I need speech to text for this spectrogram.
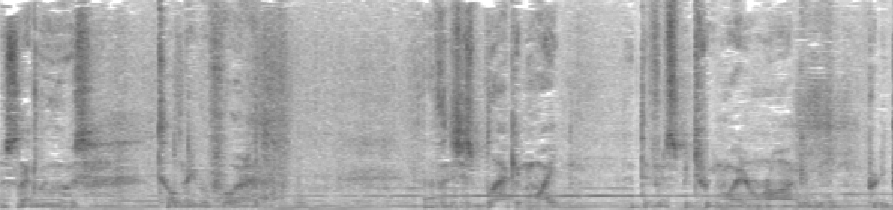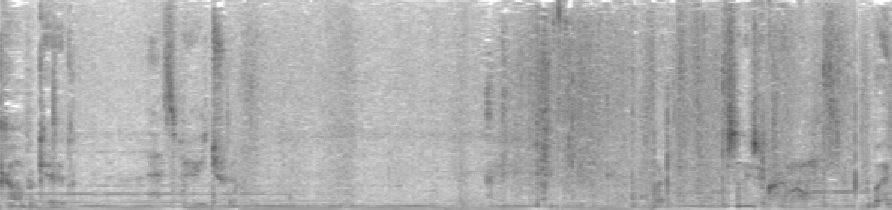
It's like Lulu's told me before. Nothing's just black and white. The difference between right and wrong can be pretty complicated. That's very true. But Sonny's a criminal. But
